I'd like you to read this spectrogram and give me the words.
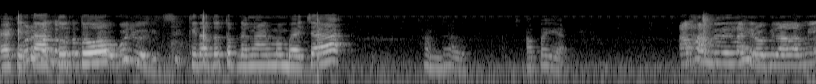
Eh kita temen-temen tutup Gue juga gitu sih. kita tutup dengan membaca hamdal apa ya Alhamdulillahirobbilalamin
